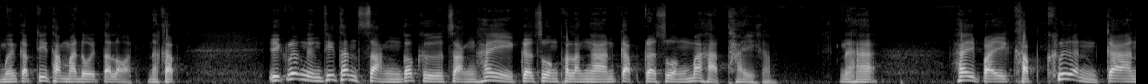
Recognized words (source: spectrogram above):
เหมือนกับที่ทำมาโดยตลอดนะครับอีกเรื่องหนึ่งที่ท่านสั่งก็คือสั่งให้กระทรวงพลังงานกับกระทรวงมหาดไทยครับนะฮะให้ไปขับเคลื่อนการ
